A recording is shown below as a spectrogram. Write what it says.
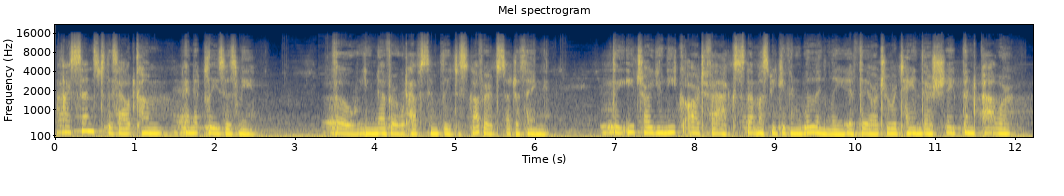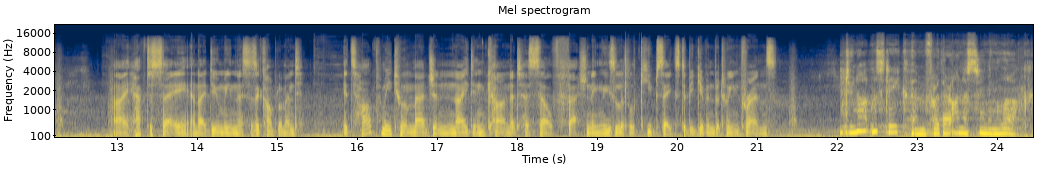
I sensed this outcome, and it pleases me. Though you never would have simply discovered such a thing. They each are unique artifacts that must be given willingly if they are to retain their shape and power. I have to say, and I do mean this as a compliment, it's hard for me to imagine Night Incarnate herself fashioning these little keepsakes to be given between friends. Do not mistake them for their unassuming look.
